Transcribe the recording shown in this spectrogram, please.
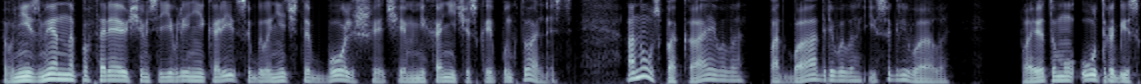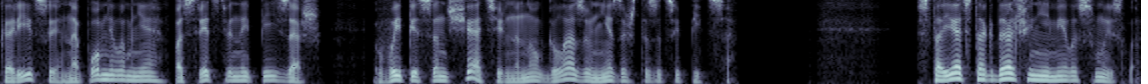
В неизменно повторяющемся явлении корицы было нечто большее, чем механическая пунктуальность. Оно успокаивало, подбадривало и согревало. Поэтому утро без корицы напомнило мне посредственный пейзаж — выписан тщательно, но глазу не за что зацепиться. Стоять так дальше не имело смысла.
